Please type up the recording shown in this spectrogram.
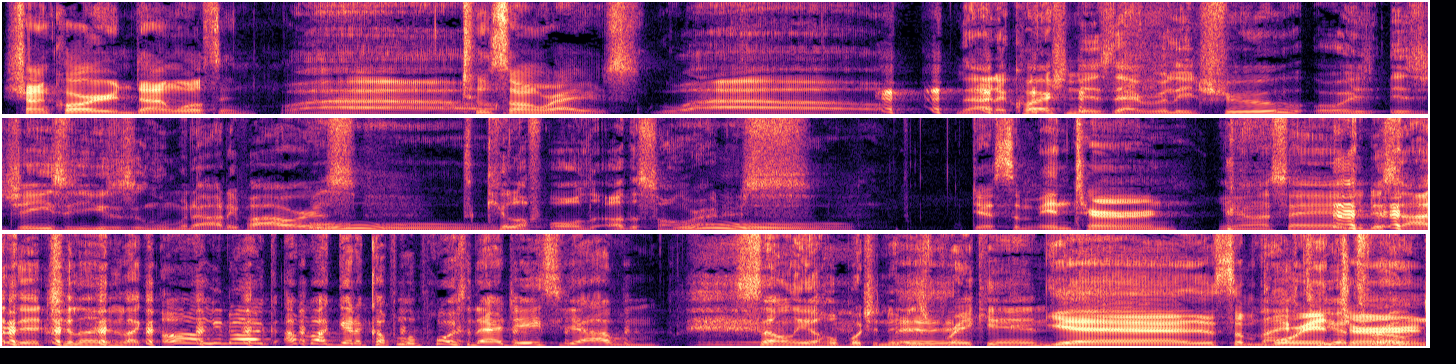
Shawn Carter and Dion Wilson. wow. Two songwriters. Wow. now the question is that really true, or is, is Jay Z uses Illuminati powers Ooh, to kill off all the other songwriters? ooh. There's some intern. You know what I'm saying? You just out there chilling, like, oh, you know, I, I'm about to get a couple of points of that Z album. Suddenly, a whole bunch of niggas break in. Yeah, there's some poor intern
